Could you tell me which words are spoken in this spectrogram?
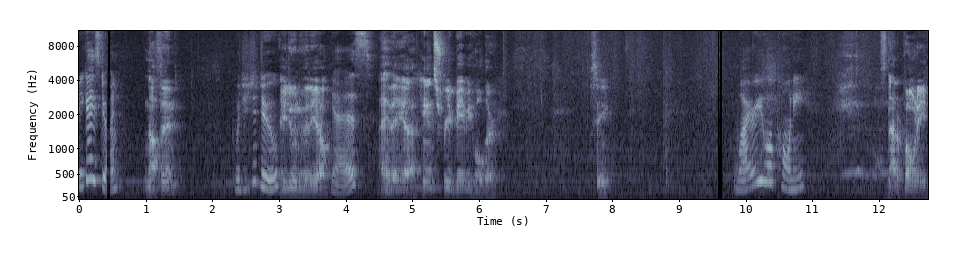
are you guys doing? Nothing. What did you do? Are you doing video? Yes. I have a uh, hands-free baby holder. See? Why are you a pony? It's not a pony.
